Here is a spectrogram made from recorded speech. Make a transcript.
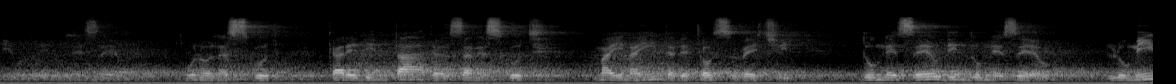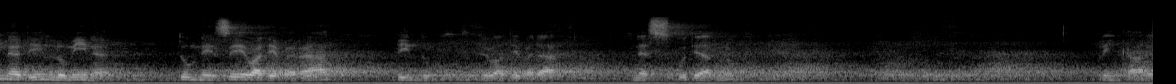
Fiul lui Dumnezeu, unul născut, care din Tatăl s-a născut mai înainte de toți vecii, Dumnezeu din Dumnezeu, lumină din lumină, Dumnezeu adevărat din Dumnezeu adevărat, născut de arnuc, prin care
